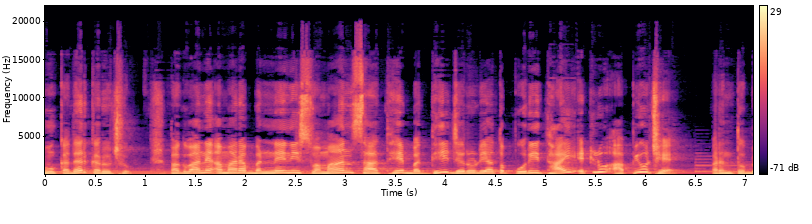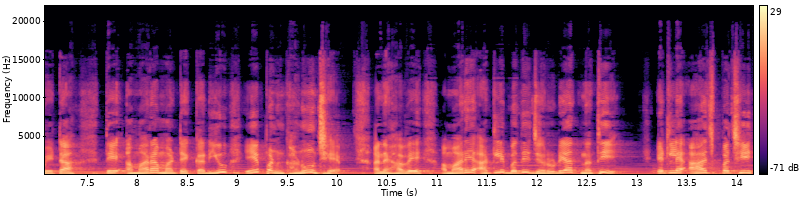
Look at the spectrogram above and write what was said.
હું કદર કરું છું. ભગવાને અમારા બંનેની સ્વમાન સાથે બધી જરૂરિયાતો પૂરી થાય એટલું આપ્યું છે. પરંતુ બેટા, તે અમારા માટે કર્યું એ પણ ઘણું છે. અને હવે અમારે આટલી બધી જરૂરિયાત નથી. એટલે આજ પછી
